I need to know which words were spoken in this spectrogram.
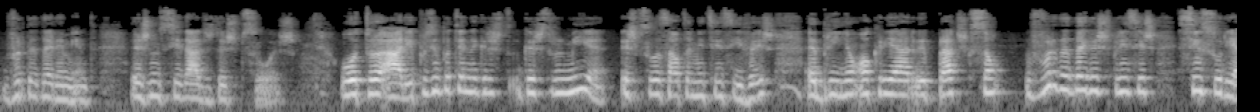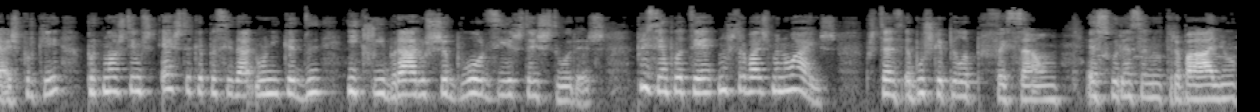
verdadeiramente as necessidades das pessoas. Outra área, por exemplo, até na gastronomia, as pessoas altamente sensíveis brilham ao criar pratos que são verdadeiras experiências sensoriais. Porquê? Porque nós temos esta capacidade única de equilibrar os sabores e as texturas. Por exemplo, até nos trabalhos manuais. Portanto, a busca pela perfeição, a segurança no trabalho,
